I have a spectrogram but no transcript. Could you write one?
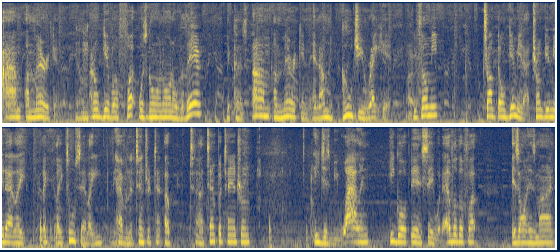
I'm American. Mm-hmm. I don't give a fuck what's going on over there because I'm American and I'm Gucci right here. You feel me? Trump don't give me that. Trump give me that like like like two said like he having a temper a, a temper tantrum. He just be wilding. He go up there and say whatever the fuck is on his mind,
